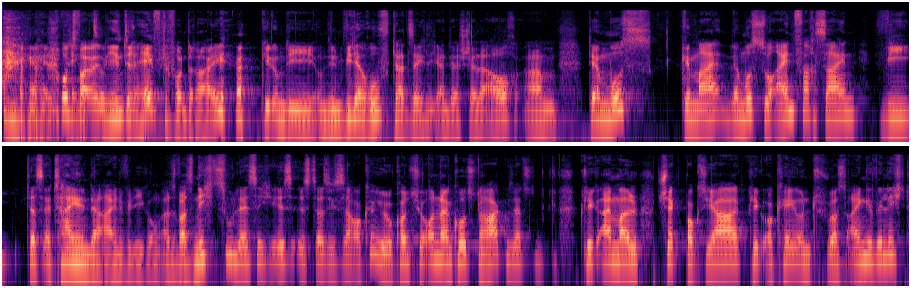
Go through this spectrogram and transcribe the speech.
und zwar die hintere Hälfte von drei. Geht um, die, um den Widerruf tatsächlich an der Stelle auch. Ähm, der muss gemein, der muss so einfach sein wie das Erteilen der Einwilligung. Also was nicht zulässig ist, ist, dass ich sage, okay, du kannst hier online kurz einen Haken setzen, klick einmal Checkbox ja, klick okay und du hast eingewilligt.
